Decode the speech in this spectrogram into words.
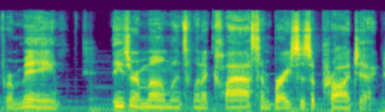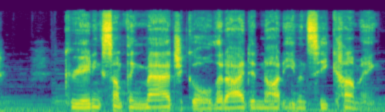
For me, these are moments when a class embraces a project, creating something magical that I did not even see coming.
